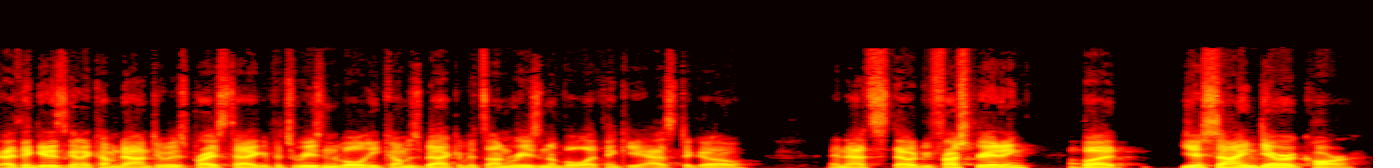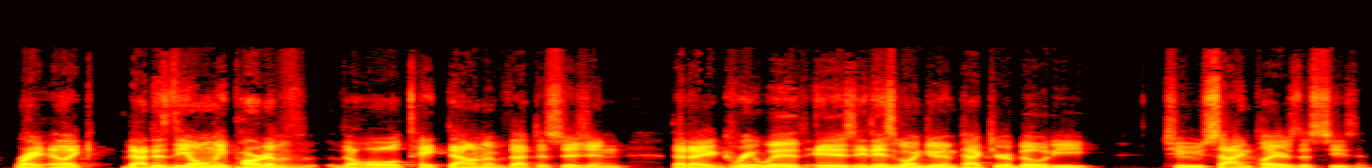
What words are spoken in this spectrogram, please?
i think it is going to come down to his price tag if it's reasonable he comes back if it's unreasonable i think he has to go and that's that would be frustrating but you sign Derek Carr, right? And like that is the only part of the whole takedown of that decision that I agree with is it is going to impact your ability to sign players this season.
